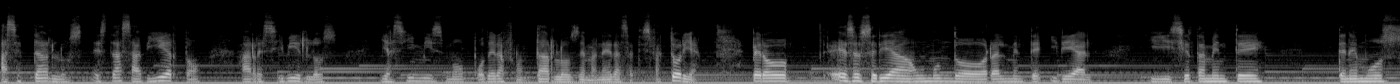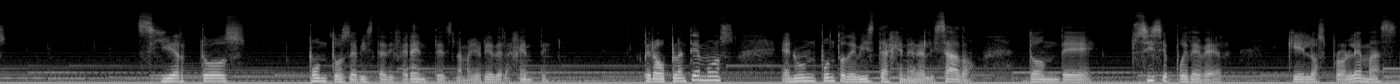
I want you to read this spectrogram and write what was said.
aceptarlos, estás abierto a recibirlos y asimismo poder afrontarlos de manera satisfactoria. Pero eso sería un mundo realmente ideal y ciertamente tenemos ciertos puntos de vista diferentes, la mayoría de la gente. Pero planteemos en un punto de vista generalizado, donde sí se puede ver que los problemas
